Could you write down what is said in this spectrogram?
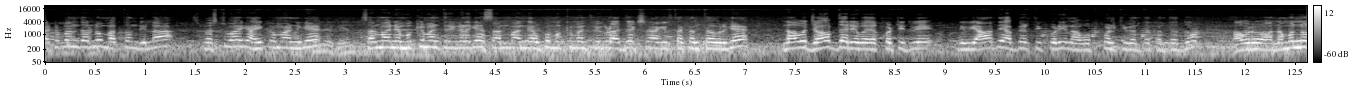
ಘಟಬಂಧನ್ನು ಮತ್ತೊಂದಿಲ್ಲ. ಸ್ಪಷ್ಟವಾಗಿ ಹೈಕಮಾಂಡ್ಗೆ ಸನ್ಮಾನ್ಯ ಮುಖ್ಯಮಂತ್ರಿಗಳಿಗೆ ಸನ್ಮಾನ್ಯ ಉಪಮುಖ್ಯಮಂತ್ರಿಗಳು ಅಧ್ಯಕ್ಷರಾಗಿರ್ತಕ್ಕಂಥವ್ರಿಗೆ ನಾವು ಜವಾಬ್ದಾರಿ ಕೊಟ್ಟಿದ್ವಿ. ನೀವು ಯಾವುದೇ ಅಭ್ಯರ್ಥಿ ಕೊಡಿ ನಾವು ಒಪ್ಕೊಳ್ತೀವಿ ಅಂತಕ್ಕಂಥದ್ದು. ಅವರು ನಮ್ಮನ್ನು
